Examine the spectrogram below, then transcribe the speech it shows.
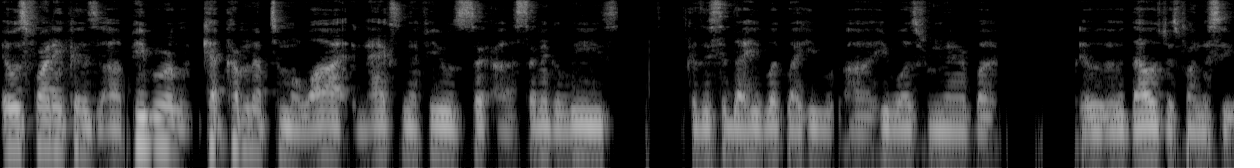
it was funny because uh, people were kept coming up to Mawot and asking if he was uh, Senegalese because they said that he looked like he uh, he was from there. But it, was- that was just fun to see.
